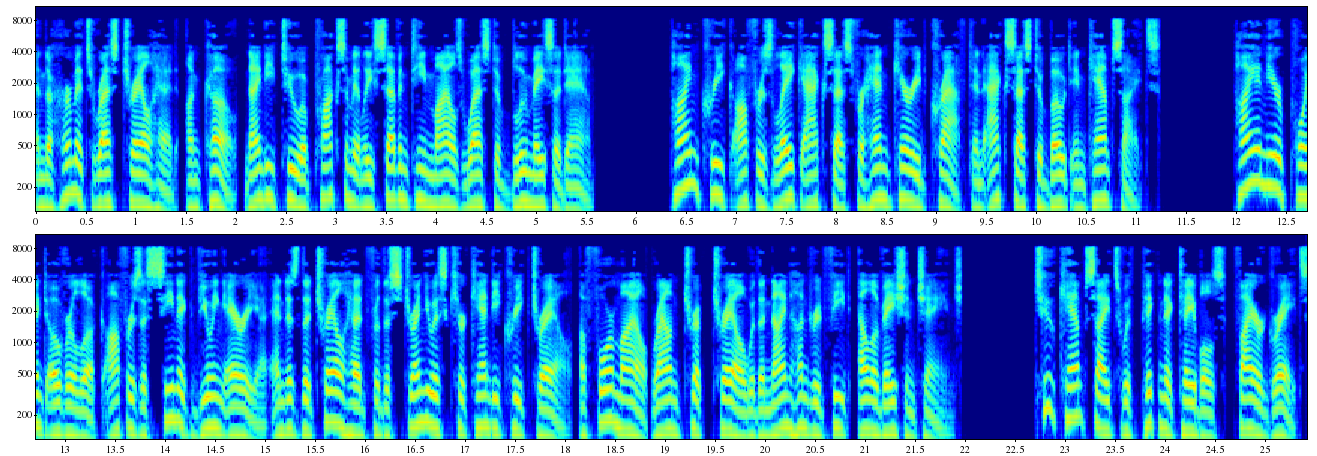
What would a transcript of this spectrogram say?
and the Hermit's Rest Trailhead, on Co. 92 approximately 17 miles west of Blue Mesa Dam. Pine Creek offers lake access for hand-carried craft and access to boat-in campsites. Pioneer Point Overlook offers a scenic viewing area and is the trailhead for the strenuous Curecanti Creek Trail, a 4-mile round-trip trail with a 900 feet, elevation change. Two campsites with picnic tables, fire grates,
